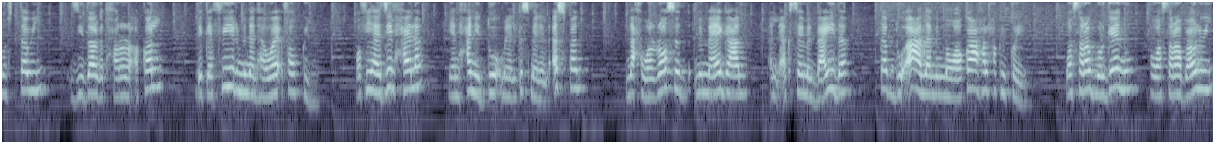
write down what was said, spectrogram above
مستوي ذي درجة حرارة أقل بكثير من الهواء فوقه وفي هذه الحالة ينحني الضوء من الجسم للأسفل نحو الراصد مما يجعل الأجسام البعيدة تبدو أعلى من مواقعها الحقيقية. وسراب مورجانو هو سراب علوي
